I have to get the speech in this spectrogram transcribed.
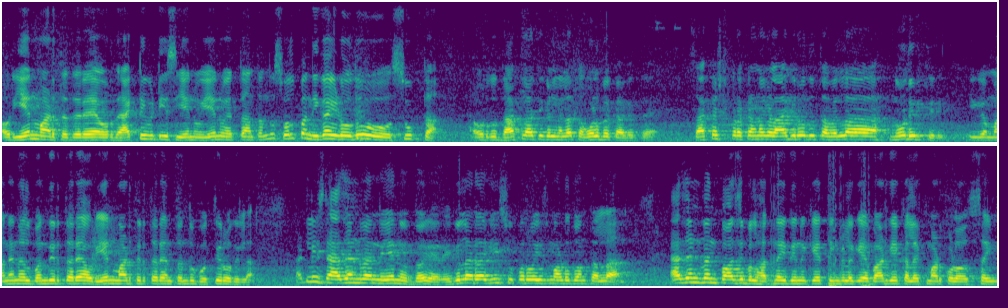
ಅವ್ರು ಏನು ಮಾಡ್ತಿದ್ದಾರೆ ಅವ್ರದ್ದು ಆ್ಯಕ್ಟಿವಿಟೀಸ್ ಏನು ಏನು ಎತ್ತ ಅಂತಂದು ಸ್ವಲ್ಪ ನಿಗಾ ಇಡೋದು ಸೂಕ್ತ. ಅವ್ರದ್ದು ದಾಖಲಾತಿಗಳನ್ನೆಲ್ಲ ತಗೊಳ್ಬೇಕಾಗುತ್ತೆ. ಸಾಕಷ್ಟು ಪ್ರಕರಣಗಳಾಗಿರೋದು ತಾವೆಲ್ಲ ನೋಡಿರ್ತೀರಿ. ಈಗ ಮನೆಯಲ್ಲಿ ಬಂದಿರ್ತಾರೆ, ಅವ್ರು ಏನು ಮಾಡ್ತಿರ್ತಾರೆ ಅಂತಂದು ಗೊತ್ತಿರೋದಿಲ್ಲ. At least as and when ಏನು ರೆಗ್ಯುಲರ್ ಆಗಿ ಸೂಪರ್ವೈಸ್ ಮಾಡೋದು ಅಂತಲ್ಲ ಆ್ಯಸ್ ಆ್ಯಂಡ್ ವೆನ್ ಪಾಸಿಬಲ್ ಹದಿನೈದು ದಿನಕ್ಕೆ ತಿಂಗಳಿಗೆ ಬಾಡಿಗೆ ಕಲೆಕ್ಟ್ ಮಾಡ್ಕೊಳ್ಳೋ ಸೈಮ್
